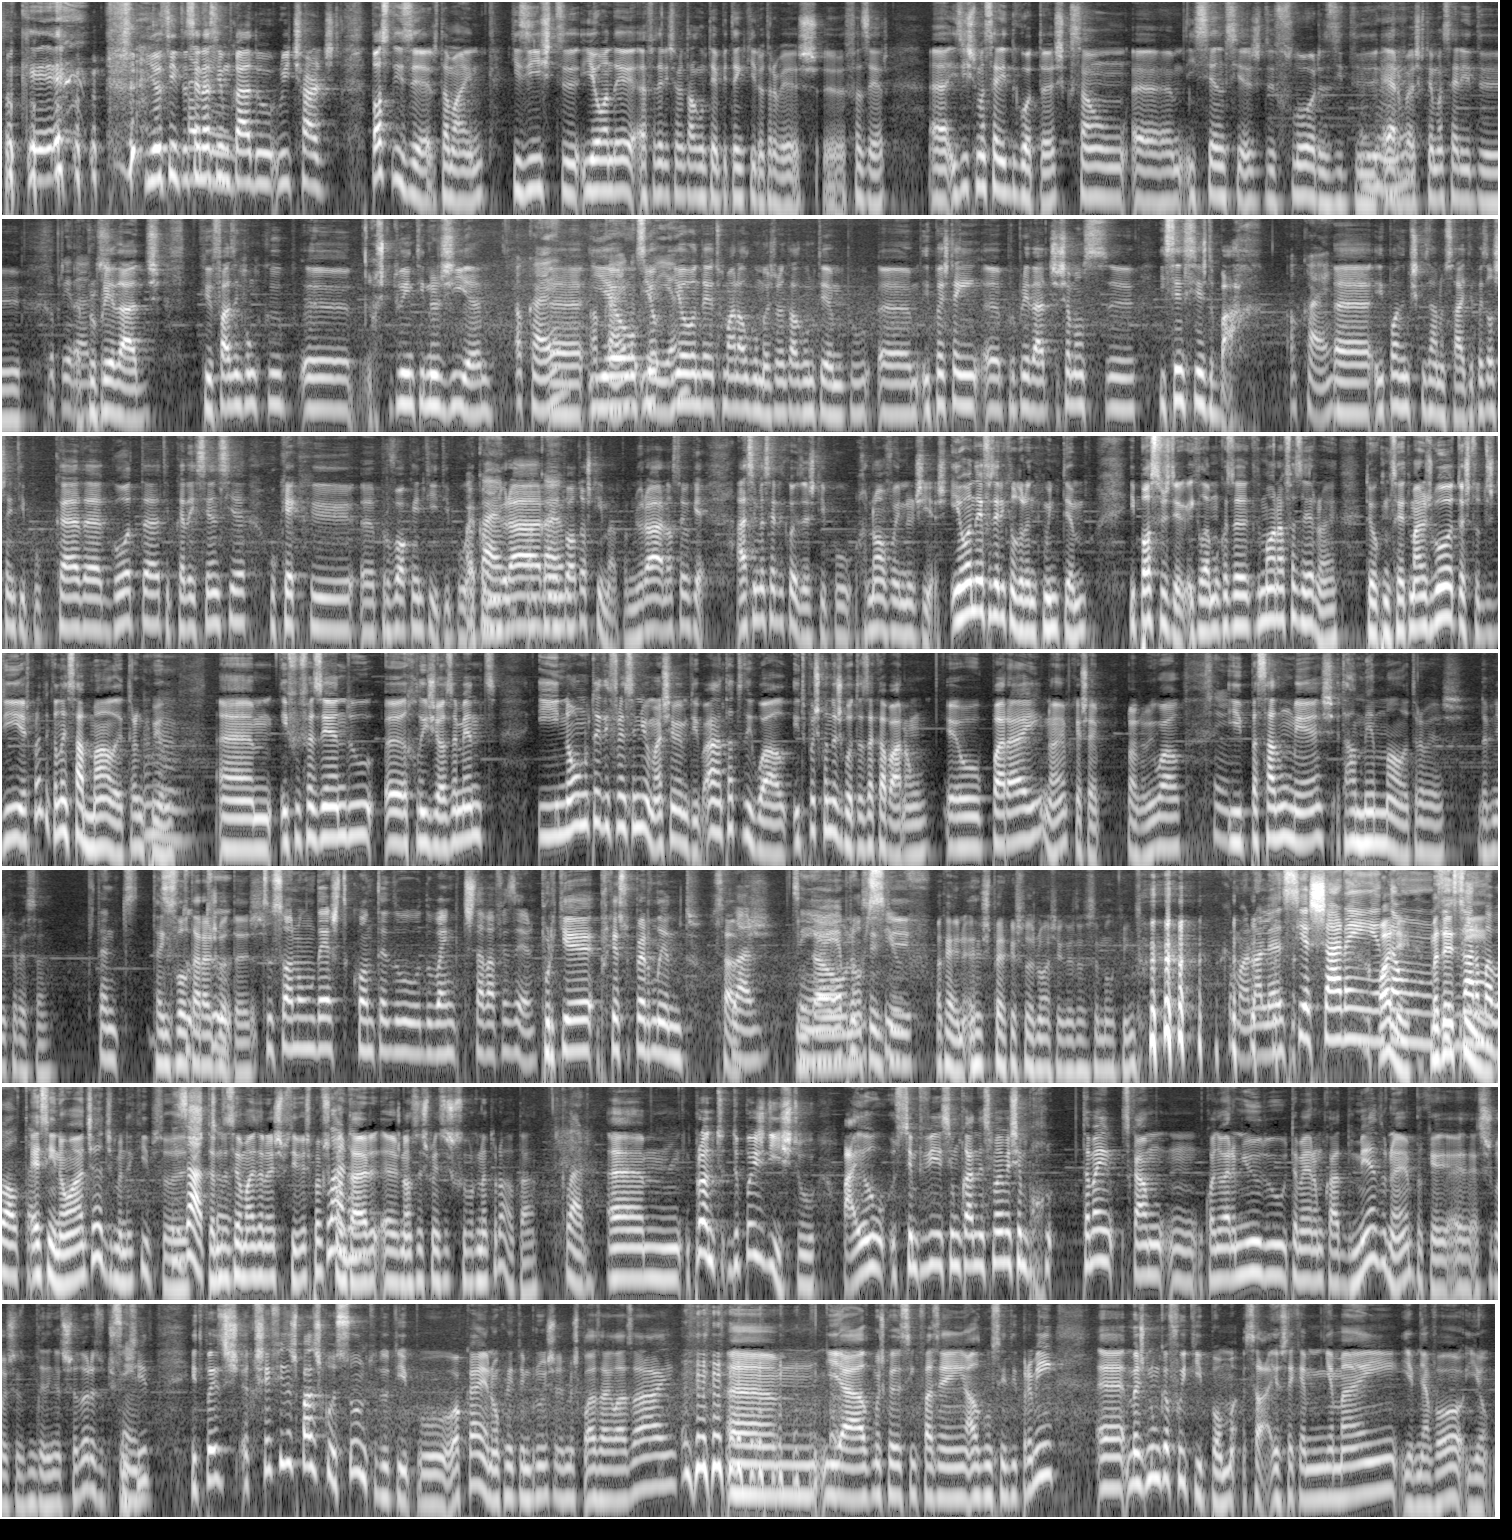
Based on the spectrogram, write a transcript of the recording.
Porque. E eu sinto a cena assim um Assim. bocado recharged. Posso dizer também que existe, e eu andei a fazer isto durante algum tempo e tenho que ir outra vez eh, fazer. Ah, existe uma série de gotas que são ah, essências de flores e de Uhum. ervas que têm uma série de propriedades. propriedades que fazem com que uh, restituem-te energia. Ok. Uh, e eu, eu, eu andei a tomar algumas durante algum tempo uh, e depois têm uh, propriedades, chamam-se uh, essências de Bach. Ok. Uh, e podem pesquisar no site. E depois eles têm tipo cada gota, tipo cada essência, o que é que uh, provoca em ti. Tipo, é Ok, para melhorar ok. a tua autoestima, para melhorar não sei o quê. Há assim uma série de coisas, tipo, renovam energias. E eu andei a fazer aquilo durante muito tempo e posso-vos dizer, aquilo é uma coisa que demora a fazer, não é? Então eu comecei a tomar as gotas todos os dias, pronto, aquilo nem sabe mal, é tranquilo. Uhum. Um, e fui fazendo uh, religiosamente e não notei diferença nenhuma. Achei mesmo tipo, ah, está tudo igual. E depois, quando as gotas acabaram, eu parei, não é? Porque achei, pronto, igual. Sim. E passado um mês, eu estava mesmo mal outra vez, da minha cabeça. Portanto, Tenho que tu- voltar às tu- gotas. Tu só não deste conta do, do bem que te estava a fazer. Porque é, porque é super lento, sabes? Claro. Sim, então é, é não senti. Ok, eu espero que as pessoas não achem que eu estou a ser maluquinho. Come on, olha, se acharem, então Olhem, mas é ide dar assim, uma volta. É assim, não há judgment aqui, pessoas. Exato. Estamos a ser o mais honestos possíveis para vos Claro. contar as nossas experiências com o sobrenatural, tá? Claro. Ahm, pronto, depois disto, pá, eu sempre vi assim um bocado nesse meio, mas sempre também, se calhar, um- um- quando eu era miúdo, também era um bocado de medo, não é? Porque eh, essas coisas são um bocadinho assustadoras, o desconhecido. E depois a crescer fiz as pazes com o assunto, do tipo, ok, eu não acredito em bruxas, mas que lá ai, lá ai. Ahm, e há algumas coisas assim que fazem algum sentido para mim. Uh, mas nunca fui tipo, uma- sei lá, eu sei que a minha mãe e a minha avó iam,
